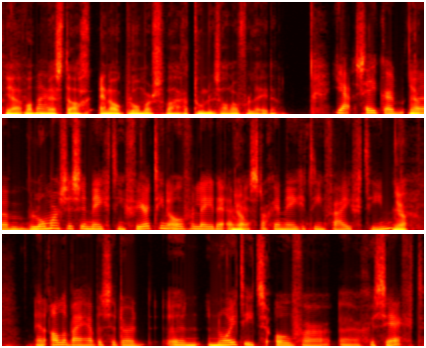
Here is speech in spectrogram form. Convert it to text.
Ja, want maar, Mestdag en ook Blommers waren toen dus al overleden. Ja, zeker. Ja. Ehm, Blommers is in 1914 overleden en ja. Mestdag in 1915. Ja. En allebei hebben ze er uh, nooit iets over uh, gezegd.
